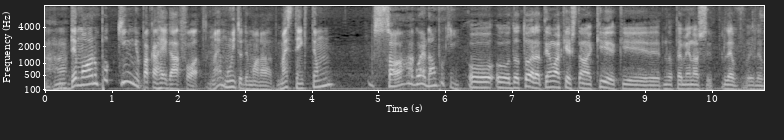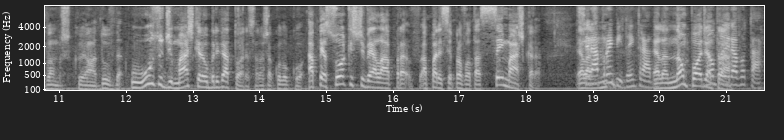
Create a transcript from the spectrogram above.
aham, aham. demora um pouquinho para carregar a foto. Não é muito demorado, mas tem que ter um só aguardar um pouquinho. O, o doutora, tem uma questão aqui que também nós levamos, que é uma dúvida. O uso de máscara é obrigatório, a senhora já colocou. A pessoa que estiver lá para aparecer para votar sem máscara, ela será proibida a entrada. Ela não pode não entrar. Não poderá votar.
